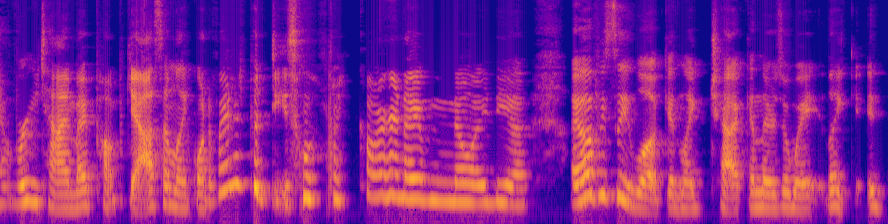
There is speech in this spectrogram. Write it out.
every time I pump gas, I'm like, what if I just put diesel in my car and I have no idea? I obviously look and like check, and there's a way, like, it,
